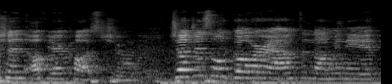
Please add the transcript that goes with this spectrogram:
description of your costume. Judges will go around to nominate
